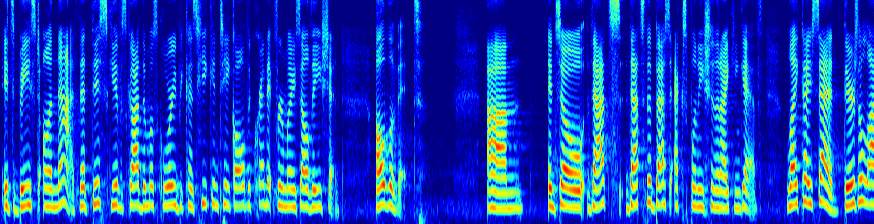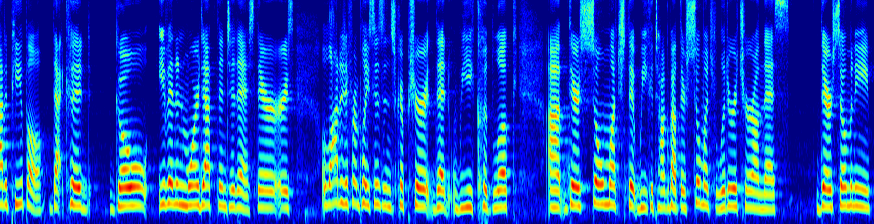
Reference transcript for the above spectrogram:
It's based on that, that this gives God the most glory because he can take all the credit for my salvation, all of it. Um, and so that's that's the best explanation that I can give. Like I said, there's a lot of people that could go even in more depth into this. There's a lot of different places in scripture that we could look. Uh, there's so much that we could talk about. There's so much literature on this. There's so many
